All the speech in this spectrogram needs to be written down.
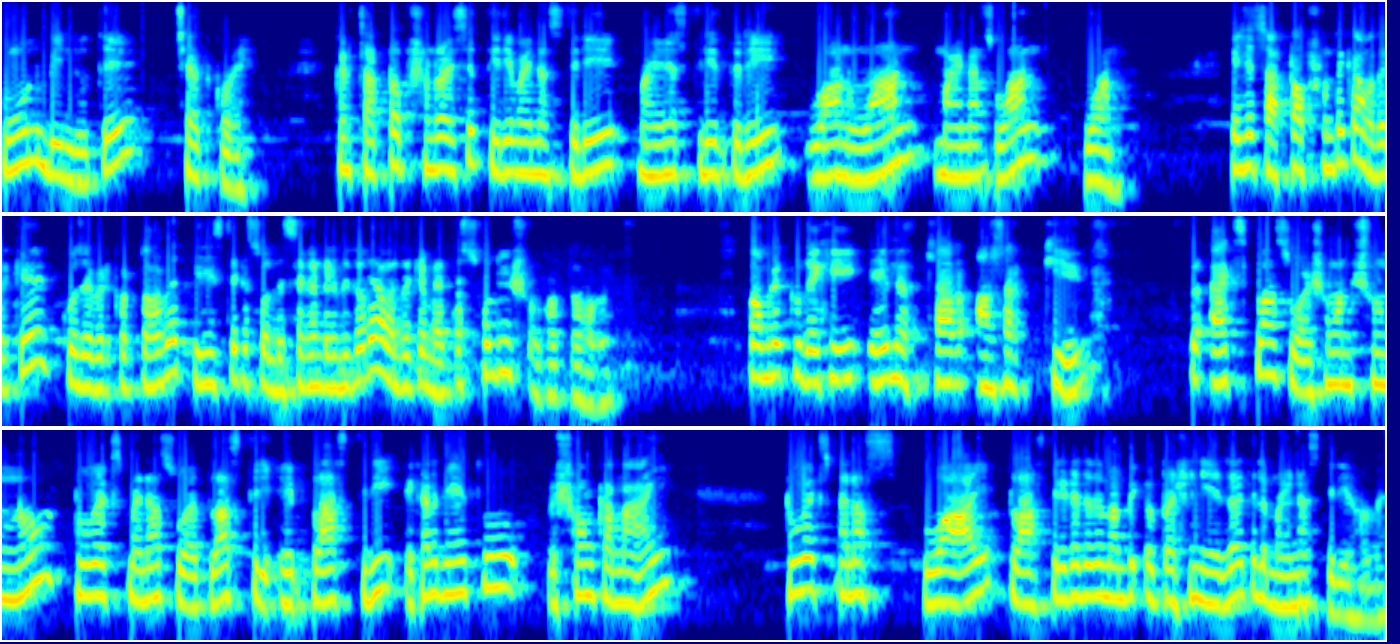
কোন বিন্দুতে ছেদ করে? এখানে চারটা অপশন রয়েছে three minus three minus three three one one minus one one এই যে চারটা অপশন থেকে আমাদেরকে খুঁজে বের করতে হবে, তিরিশ থেকে চল্লিশ সেকেন্ডের ভিতরে আমাদেরকে ম্যাথটা সলিউশন করতে হবে। তো আমরা একটু দেখি, এই ম্যাথটার আনসার কি? তো এক্স প্লাস ওয়াই সমান শূন্য two x minus y plus three এই প্লাস থ্রি এখানে যেহেতু সংখ্যা নাই two x minus y plus থ্রিটা যদি আমি ওই পাশে নিয়ে যাই, তাহলে মাইনাস থ্রি হবে।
